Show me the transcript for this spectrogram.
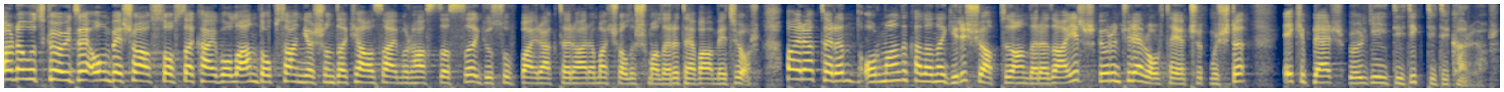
Arnavutköy'de 15 Ağustos'ta kaybolan 90 yaşındaki Alzheimer hastası Yusuf Bayraktar'ı arama çalışmaları devam ediyor. Bayraktar'ın ormanlık alana giriş yaptığı anlara dair görüntüler ortaya çıkmıştı. Ekipler bölgeyi didik didik arıyor.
